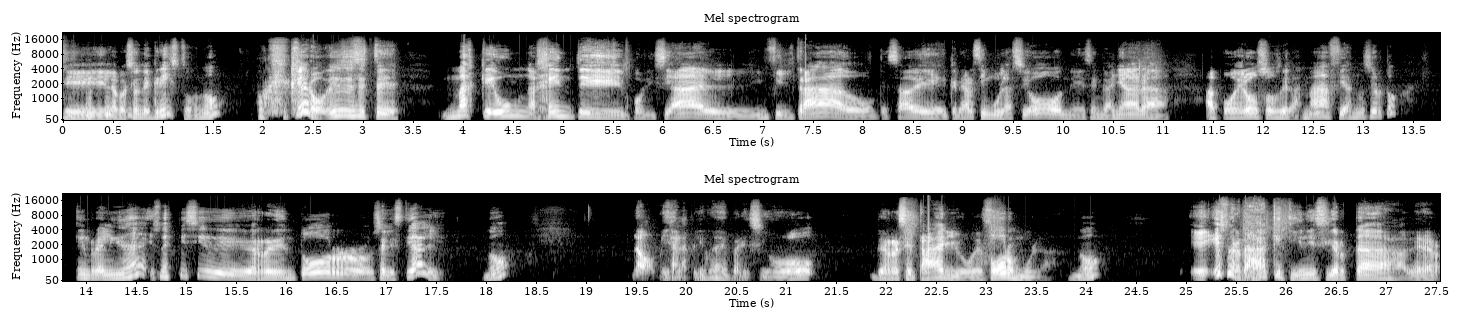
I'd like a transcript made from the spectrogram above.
de la versión de Cristo, ¿no? Porque claro, es este, más que un agente policial infiltrado que sabe crear simulaciones, engañar a, a poderosos de las mafias, ¿no es cierto? En realidad es una especie de redentor celestial, ¿no? No, mira, la película me pareció de recetario, de fórmula, ¿no? Eh, es verdad que tiene cierta, a ver,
